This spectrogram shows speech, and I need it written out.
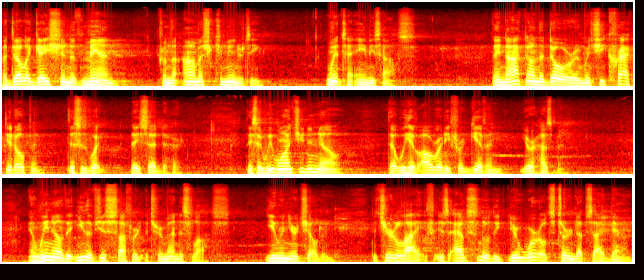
a delegation of men from the Amish community went to Amy's house. They knocked on the door, and when she cracked it open, this is what they said to her. They said, We want you to know that we have already forgiven your husband. And we know that you have just suffered a tremendous loss, you and your children, that your life is absolutely, your world's turned upside down.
